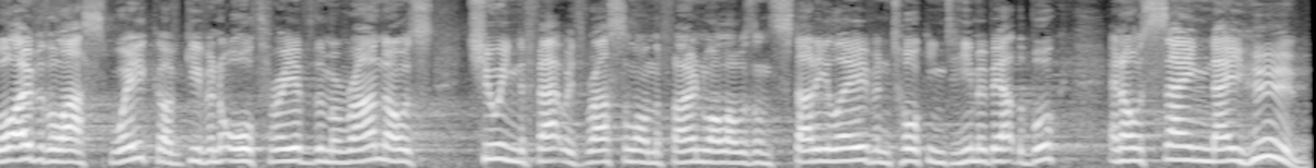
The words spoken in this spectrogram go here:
Well, over the last week, I've given all three of them a run. I was chewing the fat with Russell on the phone while I was on study leave and talking to him about the book, and I was saying Nahum.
